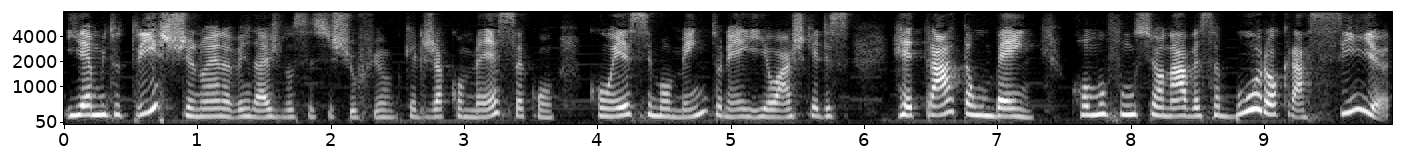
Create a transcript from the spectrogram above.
e é muito triste, não é? Na verdade, você assistir o filme, porque ele já começa com, com esse momento, né? E eu acho que eles retratam bem como funcionava essa burocracia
